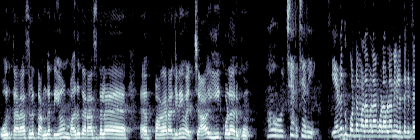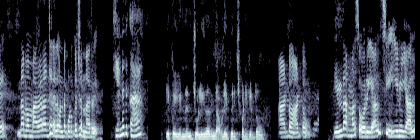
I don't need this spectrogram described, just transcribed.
ஒரு தராசில் தங்கத்தையும் மறு தராசத்தில் மகாராஜனையும் வச்சா ஈக்குவலாக இருக்கும். ஓ சரி சரி. எதுக்கு போட்டு வளவளா குளவளான்னு இழுத்துக்கிட்டு நம்ம மகாராஜன் இதை ஒன்றை கொடுக்க சொன்னாரு? என்னதுக்கா? ஏக்கா என்னன்னு சொல்லிடாதீங்க. அவளே பிரித்து படிக்கட்டும். ஆட்டம் ஆட்டம். இந்த அம்மா சோரியால் சீனியால்?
